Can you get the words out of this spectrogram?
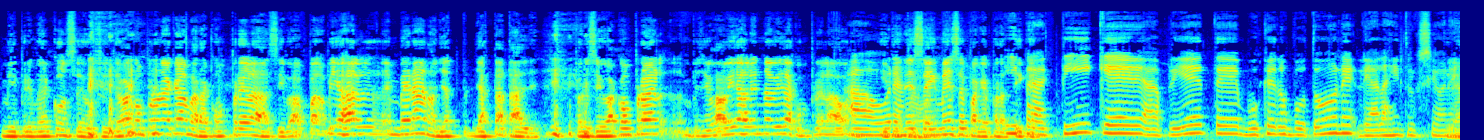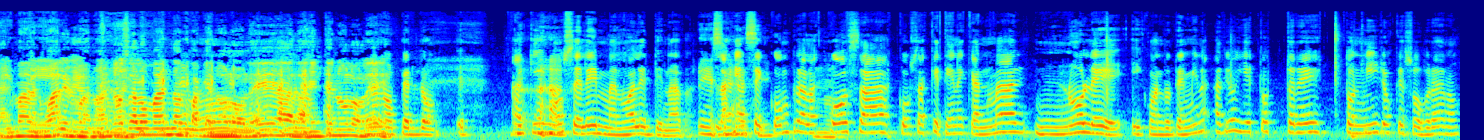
mi primer consejo. Si te va a comprar una cámara, cómprela. Si va a viajar en verano, ya, ya está tarde. Pero si va a comprar, si va a viajar en Navidad, cómprela ahora. y tiene seis meses para que practique. Y practique, apriete, busque los botones, lea las instrucciones. Lea el manual, el manual no se lo mandan para que no lo lea, la gente no lo lee. No, no, perdón. Aquí no se leen manuales de nada. la gente compra las cosas, cosas que tiene que armar, no lee. Y cuando termina, adiós, y estos tres tornillos que sobraron.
